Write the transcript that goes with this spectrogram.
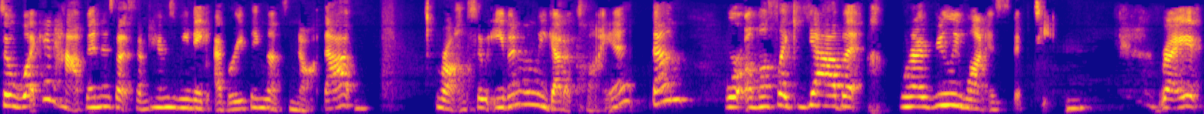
So what can happen is that sometimes we make everything that's not that wrong. So even when we get a client, then we're almost like, yeah, but what I really want is 15 right?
